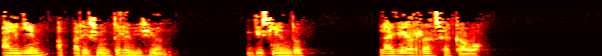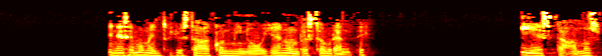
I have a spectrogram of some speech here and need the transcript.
alguien apareció en televisión diciendo, la guerra se acabó. En ese momento yo estaba con mi novia en un restaurante y estábamos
